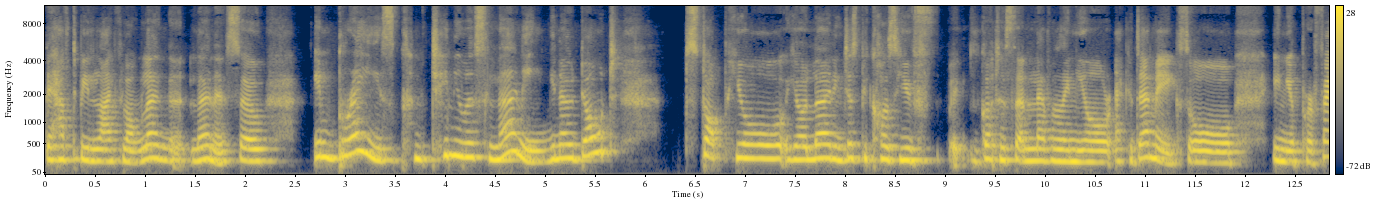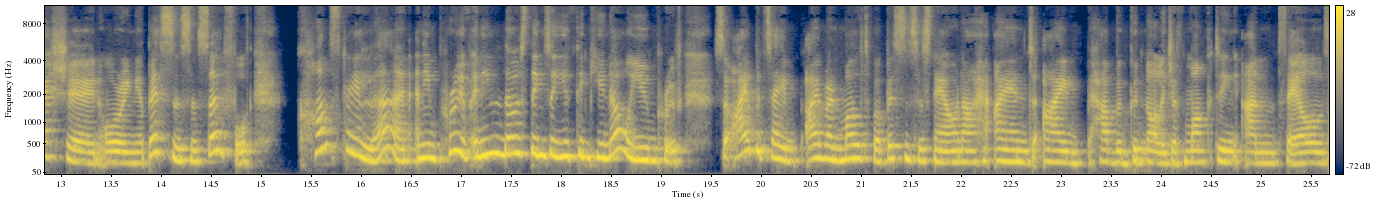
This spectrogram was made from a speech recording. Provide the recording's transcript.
They have to be lifelong learn, learners. So embrace continuous learning. You know, don't stop your your learning just because you've got a certain level in your academics or in your profession or in your business and so forth constantly learn and improve and even those things that you think you know you improve so i would say i run multiple businesses now and i and i have a good knowledge of marketing and sales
